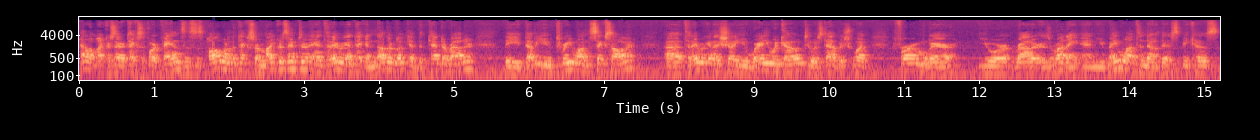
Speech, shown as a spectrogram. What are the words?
Micro Center Tech Support fans, this is Paul, one of the techs from Microcenter, and today we're going to take another look at the Tenda router, the W316R. Uh, today we're going to show you where you would go to establish what firmware your router is running, and you may want to know this because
